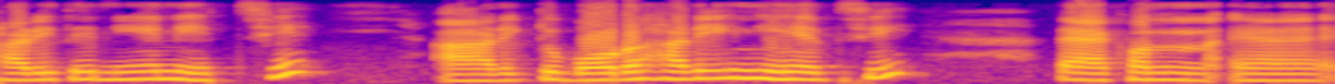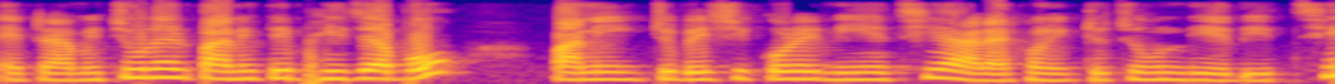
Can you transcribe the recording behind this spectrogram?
হাঁড়িতে নিয়ে নিচ্ছি, আর একটু বড় হাঁড়ি নিয়েছি। তা এখন এটা আমি চুনের পানিতে ভিজাবো। পানি একটু বেশি করে নিয়েছি, আর এখন একটু চুন দিয়ে দিচ্ছি।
